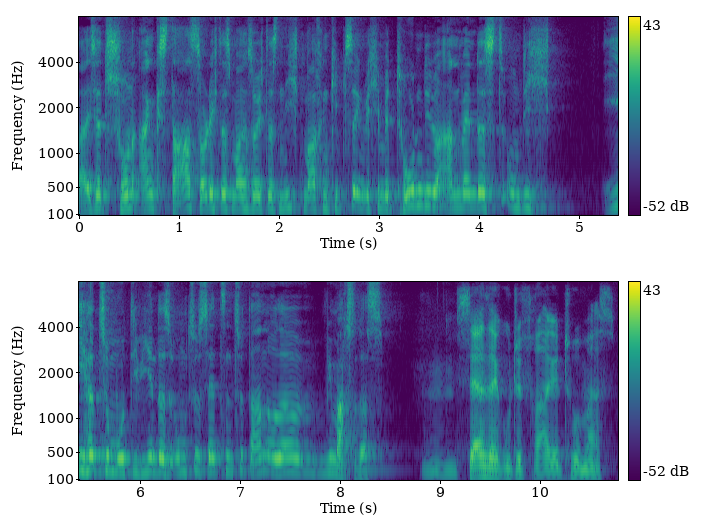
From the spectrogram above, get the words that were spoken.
da ist jetzt schon Angst da, soll ich das machen, soll ich das nicht machen? Gibt es irgendwelche Methoden, die du anwendest, um dich eher zu motivieren, das umzusetzen zu dann oder wie machst du das? Sehr, sehr gute Frage, Thomas.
